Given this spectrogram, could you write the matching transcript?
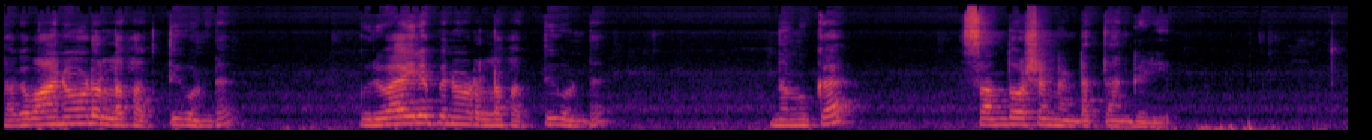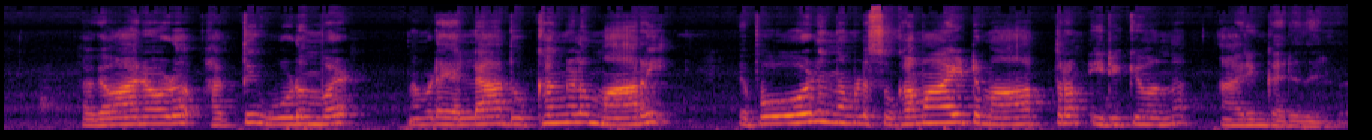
ഭഗവാനോടുള്ള ഭക്തി കൊണ്ട് ഗുരുവായൂരപ്പനോടുള്ള ഭക്തി കൊണ്ട് നമുക്ക് സന്തോഷം കണ്ടെത്താൻ കഴിയും. ഭഗവാനോട് ഭക്തി കൂടുമ്പോൾ നമ്മുടെ എല്ലാ ദുഃഖങ്ങളും മാറി എപ്പോഴും നമ്മൾ സുഖമായിട്ട് മാത്രം ഇരിക്കുമെന്ന് ആരും കരുതരുത്.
